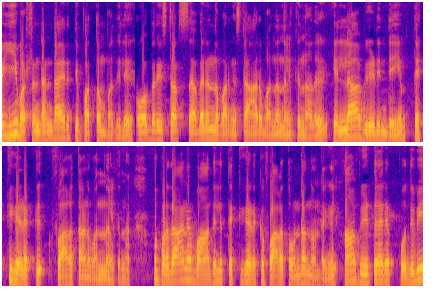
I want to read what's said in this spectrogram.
ഇപ്പോൾ ഈ വർഷം രണ്ടായിരത്തി പത്തൊമ്പതിൽ റോബറി സ്റ്റാർ സെവൻ എന്ന് പറഞ്ഞ സ്റ്റാർ വന്ന് നിൽക്കുന്നത് എല്ലാ വീടിന്റെയും തെക്ക് കിഴക്ക് ഭാഗത്താണ് വന്ന് നിൽക്കുന്നത്. അപ്പോൾ പ്രധാന വാതിൽ തെക്ക് കിഴക്ക് ഭാഗത്തുണ്ടെന്നുണ്ടെങ്കിൽ ആ വീട്ടുകാരെ പൊതുവേ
